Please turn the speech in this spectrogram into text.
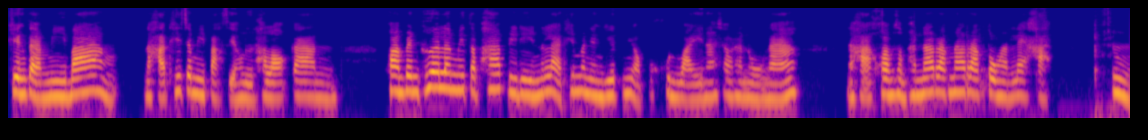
เพียงแต่มีบ้างนะคะ ที่จะมีปากเสียงหรือทะเลาะกัน ความเป็นเพื่อนและมิตรภาพดีๆนั่นแหละที่มันยังยึดเหนี่ยวพวกคุณไว้นะ ชาวธนูนะนะคะ ความสัมพันธ์น่ารักน่ารักตรงนั้นแหละค่ะ อืม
